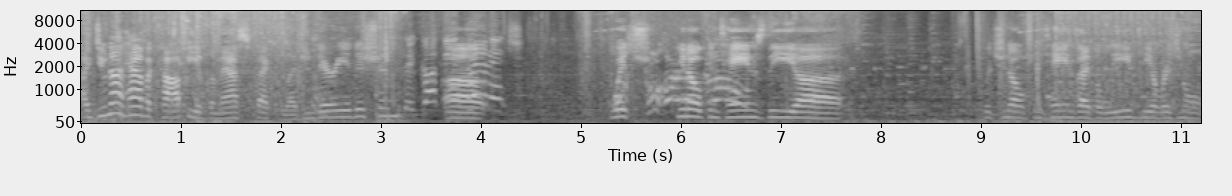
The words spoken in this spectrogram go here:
I do not have a copy of the Mass Effect Legendary Edition, They've got the uh, advantage! Which you know contains the, uh, which you know contains, I believe, the original.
